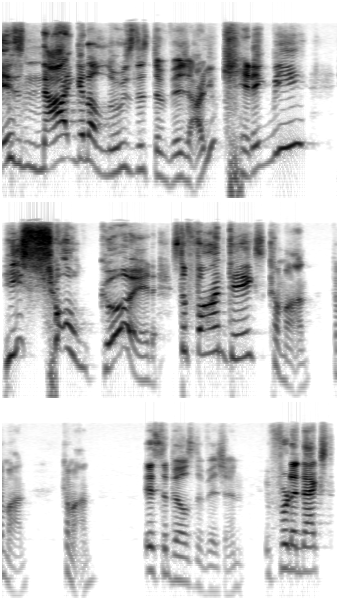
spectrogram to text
is not gonna lose this division. Are you kidding me? He's so good. Stefon Diggs, come on, come on, come on. It's the Bills division for the next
